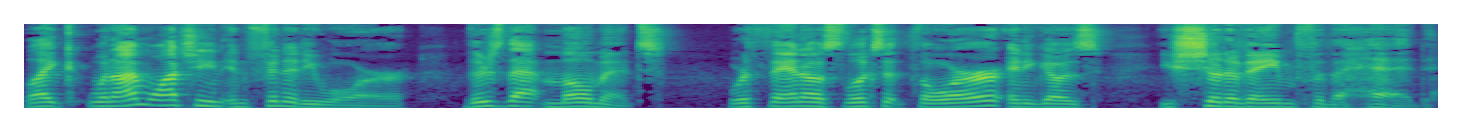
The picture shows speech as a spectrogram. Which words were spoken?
Like when I'm watching Infinity War, there's that moment where Thanos looks at Thor and he goes, You should have aimed for the head.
